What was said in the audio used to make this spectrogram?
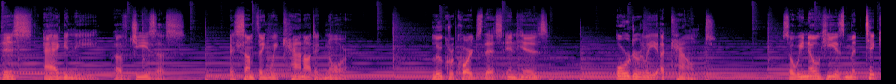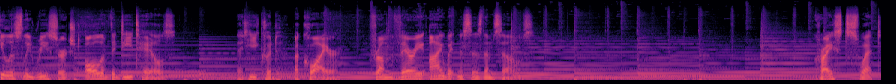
This agony of Jesus is something we cannot ignore. Luke records this in his orderly account, so we know he has meticulously researched all of the details that he could acquire from very eyewitnesses themselves. Christ sweat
